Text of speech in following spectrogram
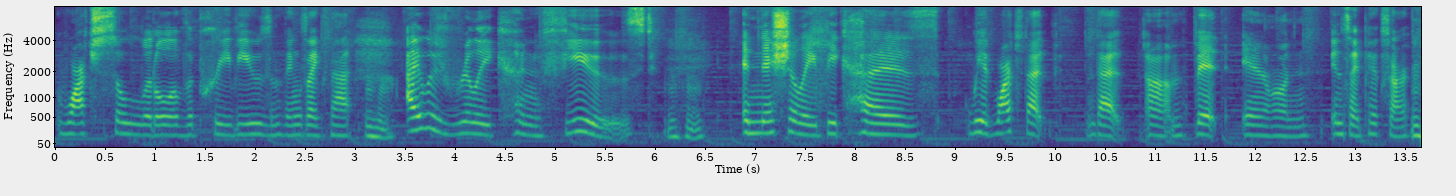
watched so little of the previews and things like that, mm-hmm. I was really confused mm-hmm. Initially because we had watched that that um, bit in on Inside Pixar,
